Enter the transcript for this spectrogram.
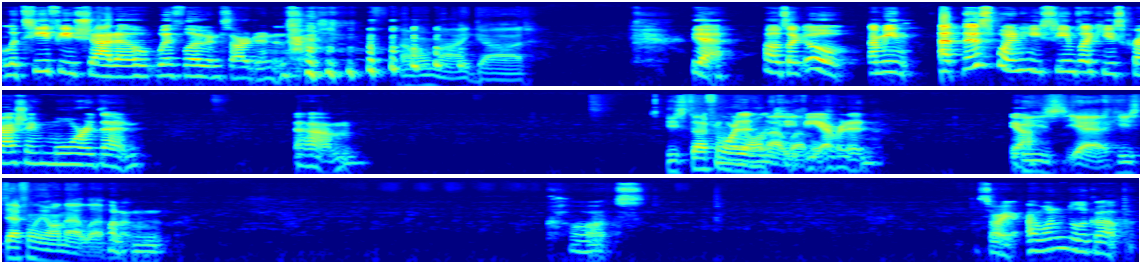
Latifi shadow with Logan Sargent. oh my god. yeah. I was like, "Oh, I mean, at this point he seems like he's crashing more than um He's more definitely than on that Latifi level. ever did." Yeah. He's yeah, he's definitely on that level. Hold on. Cost. Sorry, I wanted to look up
